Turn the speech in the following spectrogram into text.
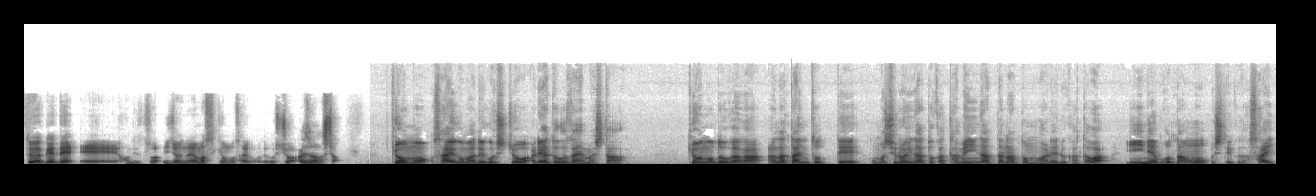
というわけで、えー、本日は以上になります。今日も最後までご視聴ありがとうございました。今日も最後までご視聴ありがとうございました。今日の動画があなたにとって面白いなとかためになったなと思われる方は、いいねボタンを押してください。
